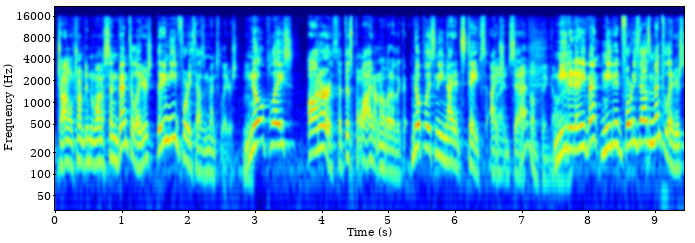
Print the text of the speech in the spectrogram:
Donald Trump didn't want to send ventilators. They didn't need 40,000 ventilators. No place on earth at this point. Well, I don't know about other. No place in the United States, I should say. I don't think needed any vent needed 40,000 ventilators.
